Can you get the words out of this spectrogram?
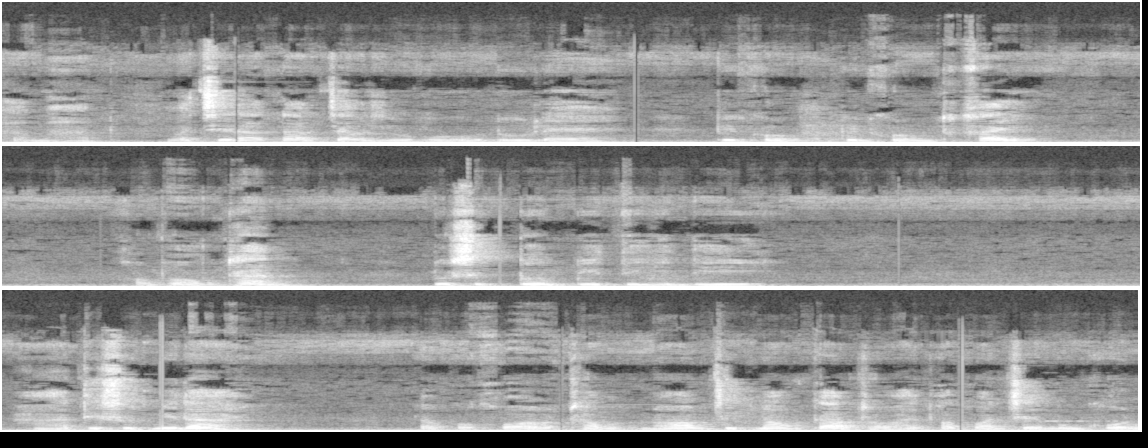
พระมหาวชิรเกล้าเจ้าอยู่หัวดูแล เป็นคนเป็นคนไข้ของพระองค์ท่าน รู้สึกปลื้มปีติยินดี หาที่สุดไม่ได้เราก็ขอถวน้อมจิตน้อมเกล้าวถวายพระพรชัยมงคล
